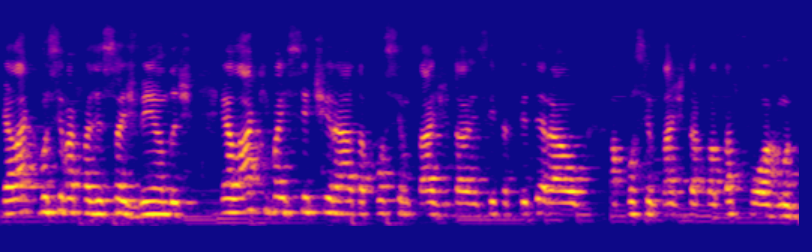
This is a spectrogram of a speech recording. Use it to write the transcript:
é lá que você vai fazer suas vendas, é lá que vai ser tirada a porcentagem da Receita Federal, a porcentagem da plataforma,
